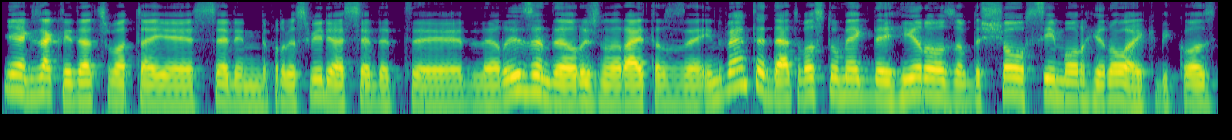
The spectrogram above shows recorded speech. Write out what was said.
Yeah, exactly. That's what I uh, said in the previous video. I said that uh, the reason the original writers uh, invented that was to make the heroes of the show seem more heroic. Because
